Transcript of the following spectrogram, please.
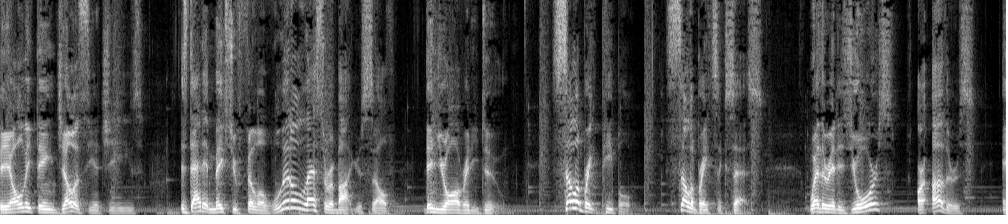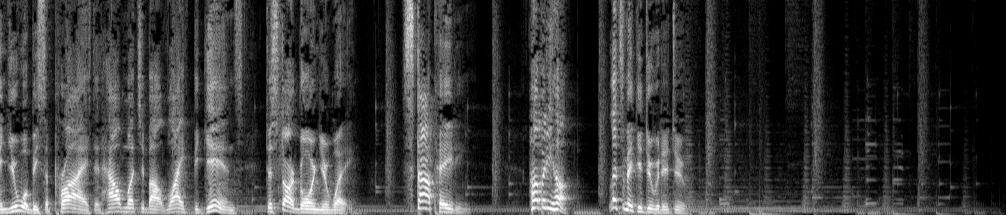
The only thing jealousy achieves is that it makes you feel a little lesser about yourself than you already do. Celebrate people, celebrate success, whether it is yours or others, and you will be surprised at how much about life begins to start going your way. Stop hating. Humpity hump. Let's make it do what it do.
